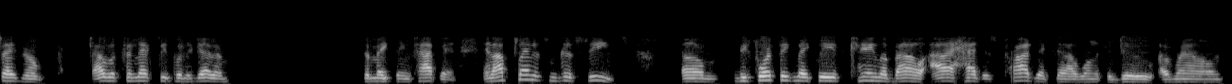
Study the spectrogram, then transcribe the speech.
shaker. I would connect people together to make things happen. And I planted some good seeds. Um, before Think Make Live came about, I had this project that I wanted to do around,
